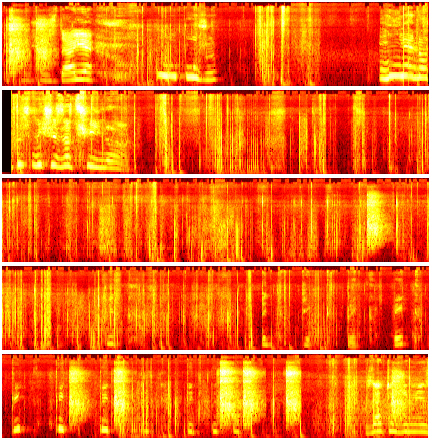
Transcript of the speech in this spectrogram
Tak mi się zdaje. O Boże. Nie no, coś mi się zacina. Pyk, pyk, pyk, pyk, pyk, pyk, pyk, pyk, pyk, pyk. Za to, że mnie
